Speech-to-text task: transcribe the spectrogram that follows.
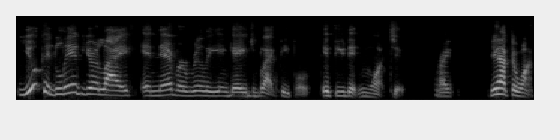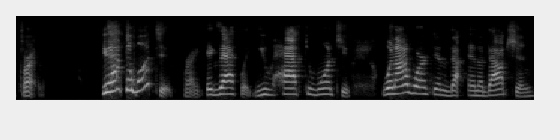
you could live your life and never really engage black people if you didn't want to. Right. You have to want to. Right. You have to want to. Right. Exactly. You have to want to. When I worked in in adoption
